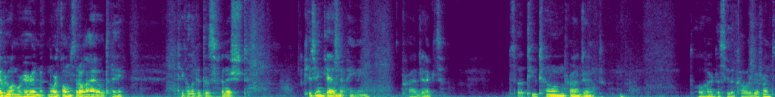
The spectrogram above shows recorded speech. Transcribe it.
everyone, we're here in North Olmsted, Ohio today. Take a look at this finished kitchen cabinet painting project. It's a two-tone project. It's a little hard to see the color difference.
